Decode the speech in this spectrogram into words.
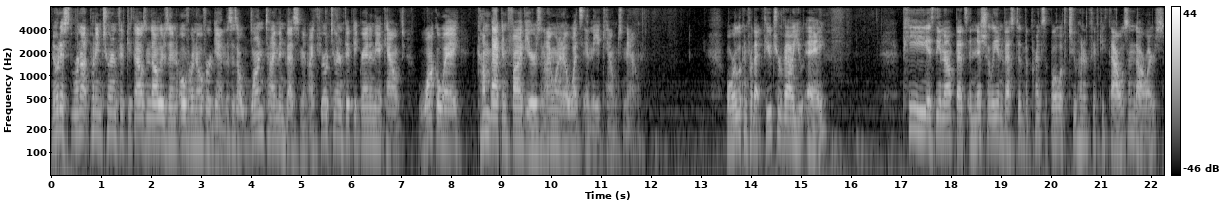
Notice we're not putting $250,000 in over and over again. This is a one-time investment. I throw 250 grand in the account, walk away, come back in five years, and I want to know what's in the account now. Well, we're looking for that future value A. P is the amount that's initially invested, the principal of $250,000,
